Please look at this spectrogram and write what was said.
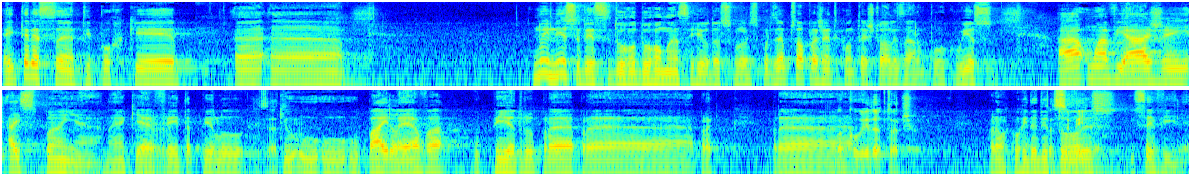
é interessante porque uh, uh, no início desse, do, do, romance Rio das Flores, por exemplo, só para a gente contextualizar um pouco isso, há uma viagem à Espanha, né, que é uhum. feita pelo Exatamente. que o, o, o, pai leva o Pedro para para uma corrida de touros para uma corrida de touros em Sevilha.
